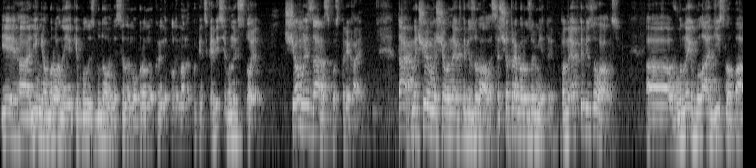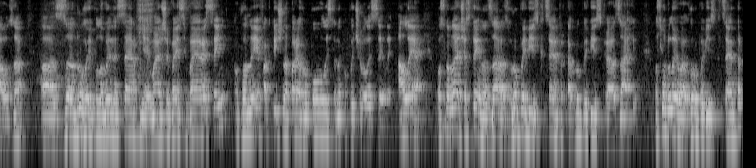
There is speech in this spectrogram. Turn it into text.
і е, лінії оборони, які були збудовані силами оборони України по Лимано-Куп'янська вісі, вони встояли. Що ми зараз спостерігаємо? Так, ми чуємо, що вони активізувалися. Що треба розуміти? Вони активізувалися. Е, У них була дійсно пауза. Е, З другої половини серпня і майже весь вересень вони фактично перегруповувалися накопичували сили. Але основна частина зараз групи військ Центр та групи військ Захід, особливо група військ Центр,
